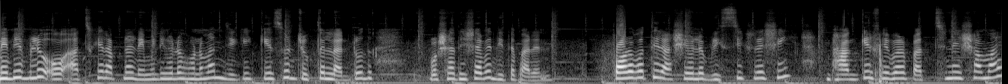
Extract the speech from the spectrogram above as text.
নেভি ব্লু ও আজকের আপনার রেমেডি হলো হনুমানজিকে কেশরযুক্ত লাড্ডু প্রসাদ হিসাবে দিতে পারেন। পরবর্তী রাশি হলো বৃশ্চিক রাশি। ভাগ্যের ফেভার পাচ্ছেন এই সময়।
